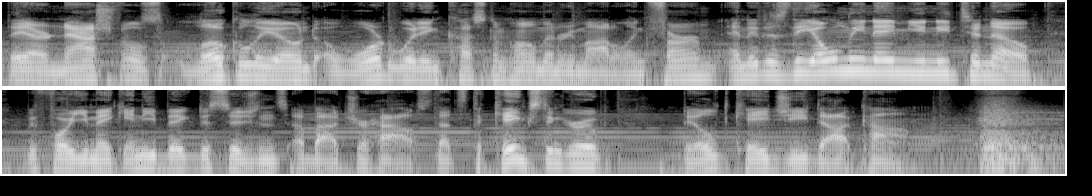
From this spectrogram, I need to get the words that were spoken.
They are Nashville's locally owned award winning custom home and remodeling firm, and it is the only name you need to know before you make any big decisions about your house. That's The Kingston Group, buildkg.com.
